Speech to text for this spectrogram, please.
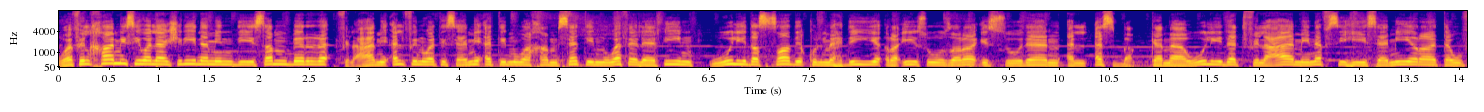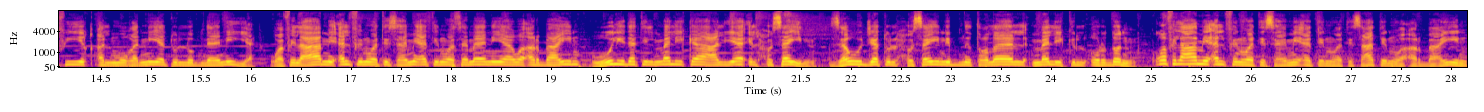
وفي الخامس والعشرين من ديسمبر في العام 1935 ولد الصادق المهدي رئيس وزراء السودان الأسبق كما ولدت في العام نفسه سميرة توفيق المغنية اللبنانية. وفي العام 1948 ولدت الملكة علياء الحسين زوجة الحسين بن طلال ملك الأردن. وفي العام 1949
